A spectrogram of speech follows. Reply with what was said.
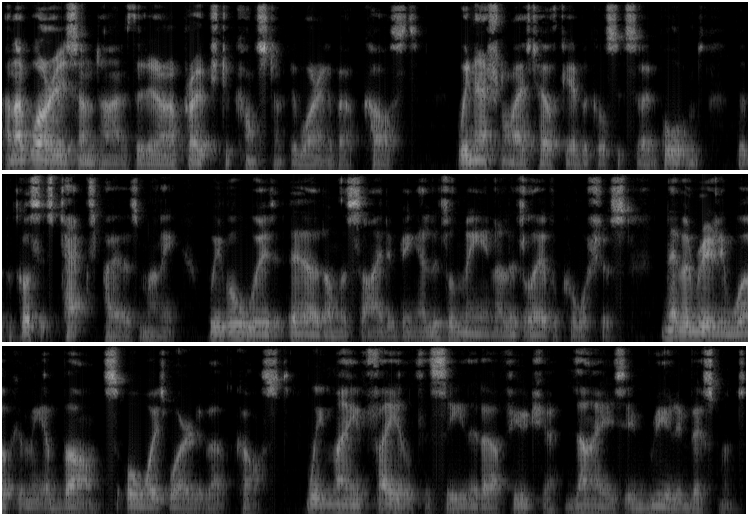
And I worry sometimes that in our approach to constantly worrying about cost, we nationalised healthcare because it's so important, but because it's taxpayers' money, we've always erred on the side of being a little mean, a little overcautious, never really welcoming advance, always worried about cost. We may fail to see that our future lies in real investment,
